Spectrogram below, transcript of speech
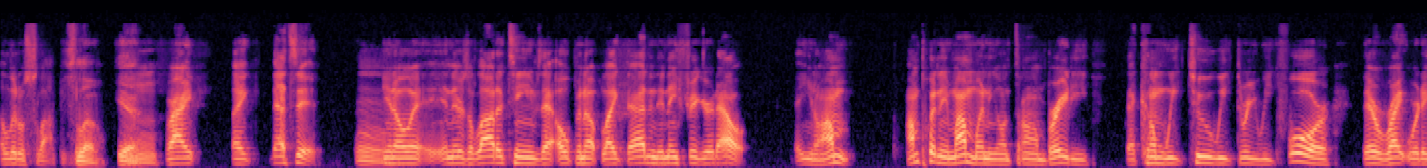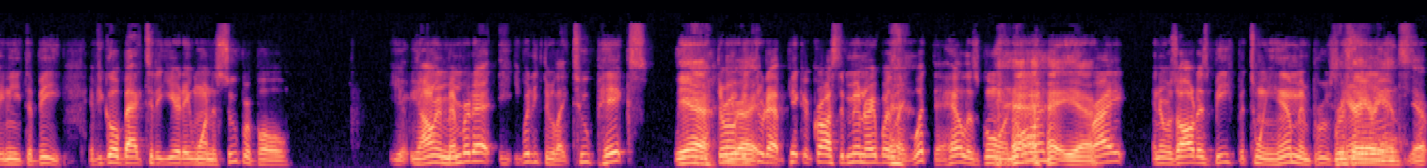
a little sloppy, Slow, yeah. Mm. right? Like that's it. Mm. You know, a- and there's a lot of teams that open up like that and then they figure it out. And, you know, I'm I'm putting my money on Tom Brady that come week two, week three, week four, they're right where they need to be. If you go back to the year they won the Super Bowl, you, y'all remember that? He, what he threw like two picks. Yeah, he threw, you're he threw that pick across the middle. Everybody's like, "What the hell is going on?" Yeah. right. And there was all this beef between him and Bruce, Bruce Arians Arians, yep.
